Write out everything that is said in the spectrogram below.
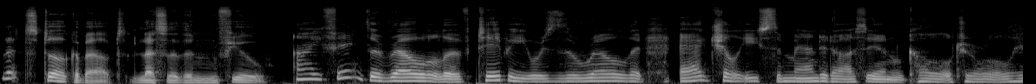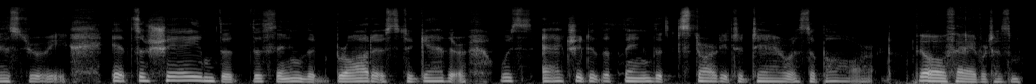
Let's talk about lesser than few. I think the role of Tippy was the role that actually cemented us in cultural history. It's a shame that the thing that brought us together was actually the thing that started to tear us apart. Pure favoritism.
